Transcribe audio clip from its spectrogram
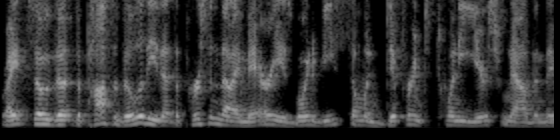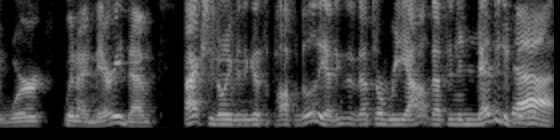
right so the the possibility that the person that i marry is going to be someone different 20 years from now than they were when i married them I actually don't even think that's a possibility. I think that that's a real that's an inevitability. Yeah,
